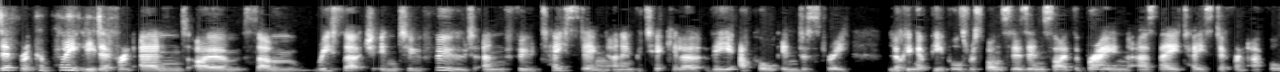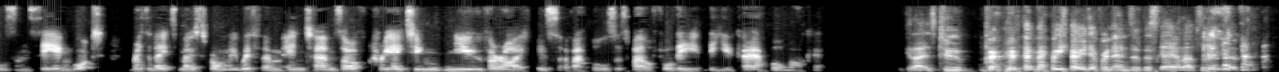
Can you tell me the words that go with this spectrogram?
different completely different end um, some research into food and food tasting and in particular the apple industry looking at people's responses inside the brain as they taste different apples and seeing what resonates most strongly with them in terms of creating new varieties of apples as well for the, the UK apple market. That is two very, very, very different ends of the scale. Absolutely.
